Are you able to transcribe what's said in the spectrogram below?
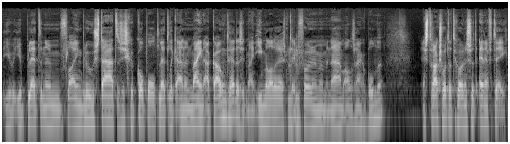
je, je Platinum Flying Blue status is gekoppeld letterlijk aan een mijn account. Hè? Daar zit mijn e-mailadres, mijn Mhm. telefoonnummer, mijn naam, alles aan gebonden. En straks wordt het gewoon een soort NFT.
